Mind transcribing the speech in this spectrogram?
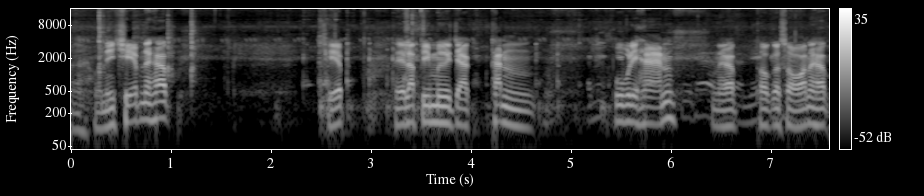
อ่าวันนี้เชฟนะครับ เชฟได้รับฝีมือจากท่านผู้บริหารนะครับทกศนะครับ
